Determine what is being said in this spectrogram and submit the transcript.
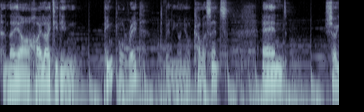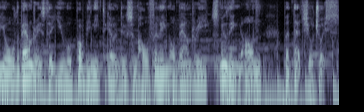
And they are highlighted in pink or red, depending on your color sense and show you all the boundaries that you will probably need to go and do some hole filling or boundary smoothing on, but that's your choice.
